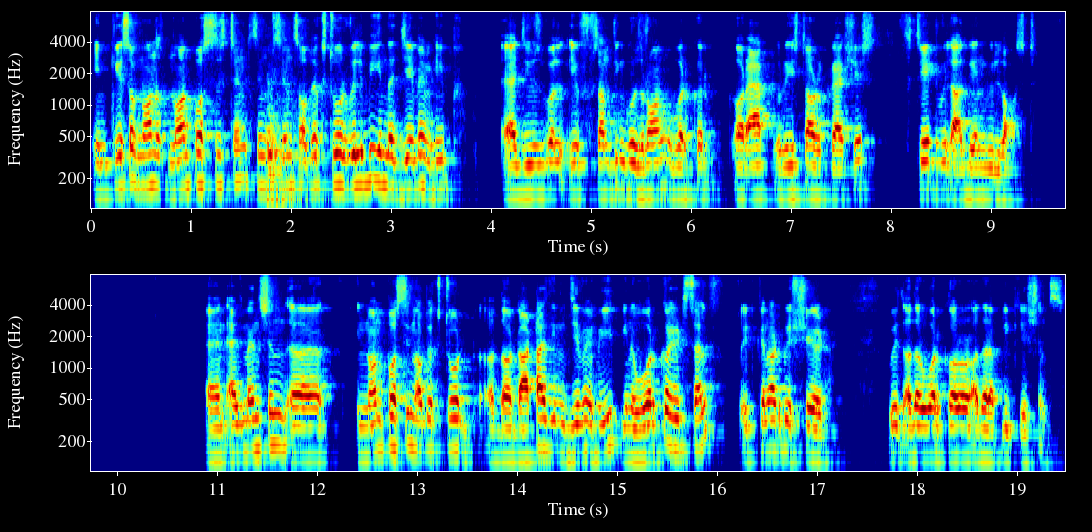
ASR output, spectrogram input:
In case of non non persistent, since, since object store will be in the JVM heap as usual, if something goes wrong, worker or app restart or crashes, state will again be lost. And as mentioned, uh, in non-persistent object store, uh, the data is in JVM heap in a worker itself, so it cannot be shared with other worker or other applications.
